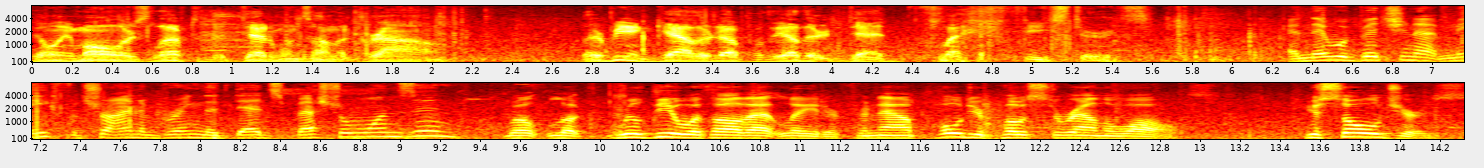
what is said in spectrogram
The only maulers left are the dead ones on the ground. They're being gathered up with the other dead flesh feasters. And they were bitching at me for trying to bring the dead special ones in? Well, look, we'll deal with all that later. For now, hold your posts around the walls. You're soldiers.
